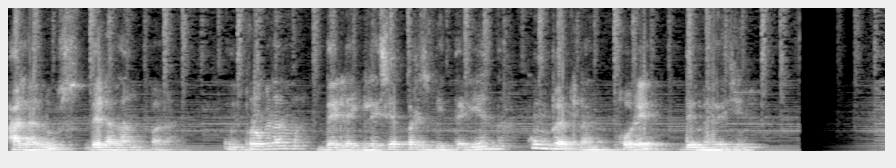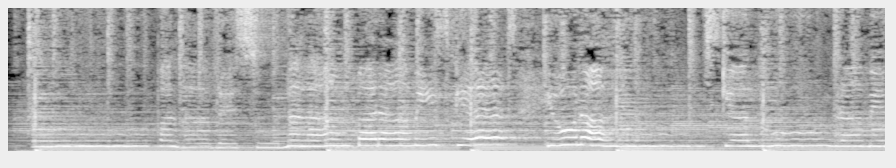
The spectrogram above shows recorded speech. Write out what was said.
A la luz de la lámpara, un programa de la Iglesia Presbiteriana Cumberland Ore de Medellín. Tu palabra es una lámpara a mis pies y una luz que alumbra mi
